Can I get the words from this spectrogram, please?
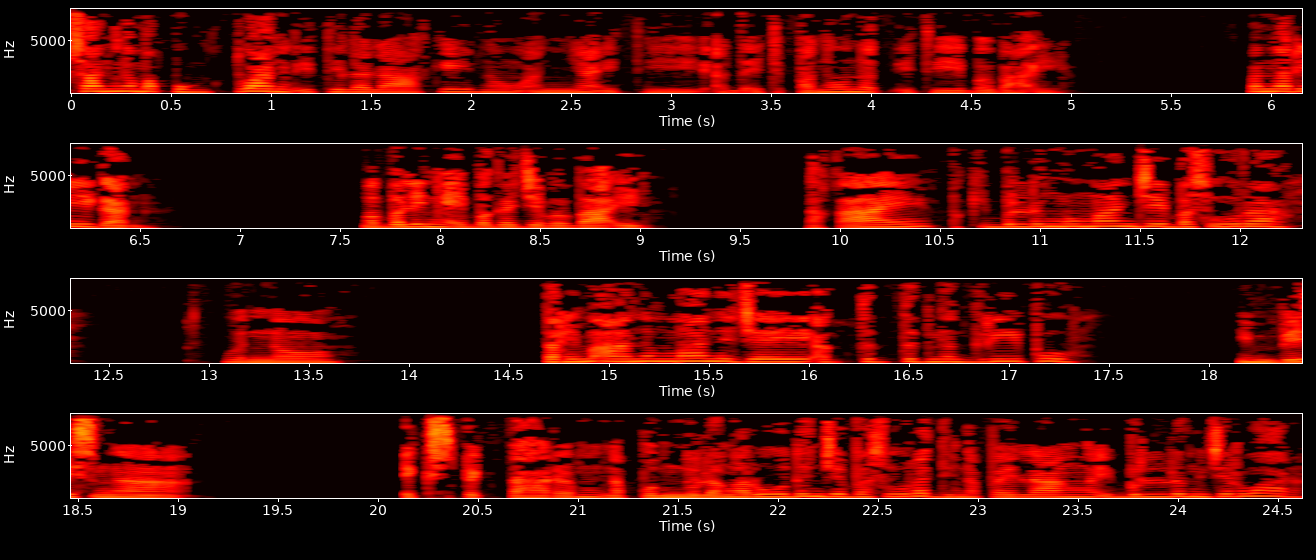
Saan nga mapugtuan iti lalaki no anya iti ada iti panunot iti babae. Panarigan, mabalin nga ibaga di babae. Lakay, pakibaleng mo man di basura. Wano, tarimaan man ni jay agtudtud nga gripo. Imbis nga ekspektarem na punno lang nga rudon di basura, di na pailang nga ibulong jarwar.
